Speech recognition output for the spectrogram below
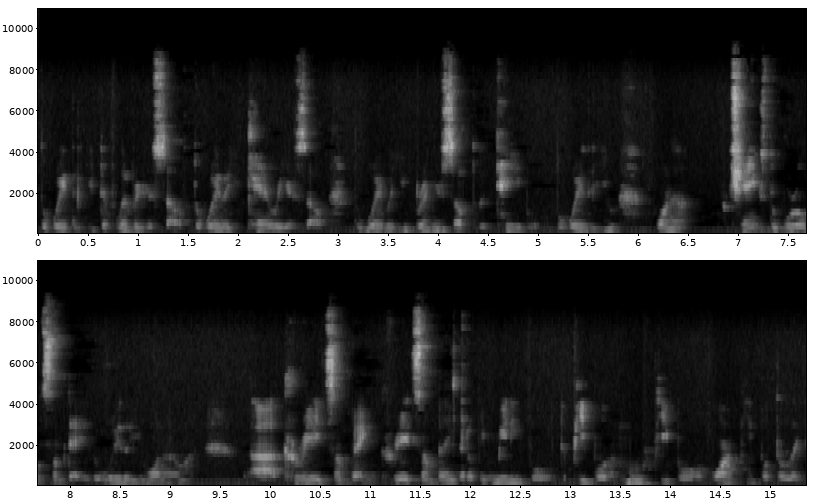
the way that you deliver yourself, the way that you carry yourself, the way that you bring yourself to the table, the way that you want to change the world someday, the way that you want to uh, create something, create something that'll be meaningful to people and move people, and want people to like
